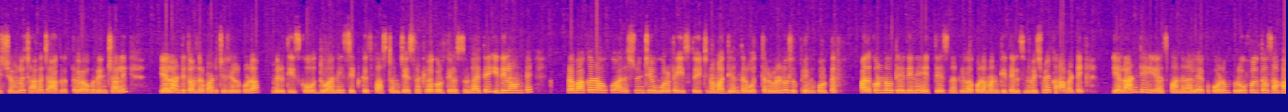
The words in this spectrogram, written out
విషయంలో చాలా జాగ్రత్త వ్యవహరించాలి. ఎలాంటి తొందరపాటు చర్యలు కూడా మీరు తీసుకోవద్దు అని సిట్కి స్పష్టం చేసినట్లుగా కూడా తెలుస్తుంది. అయితే ఇదిలా ఉంటే ప్రభాకర్ రావుకు అరెస్ట్ నుంచి ఊరట ఇస్తూ ఇచ్చిన మధ్యంతర ఉత్తర్వులను సుప్రీంకోర్టు పదకొండవ తేదీనే ఎత్తేసినట్లుగా కూడా మనకి తెలిసిన విషయమే. కాబట్టి ఎలాంటి స్పందన లేకపోవడం ప్రూఫులతో సహా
